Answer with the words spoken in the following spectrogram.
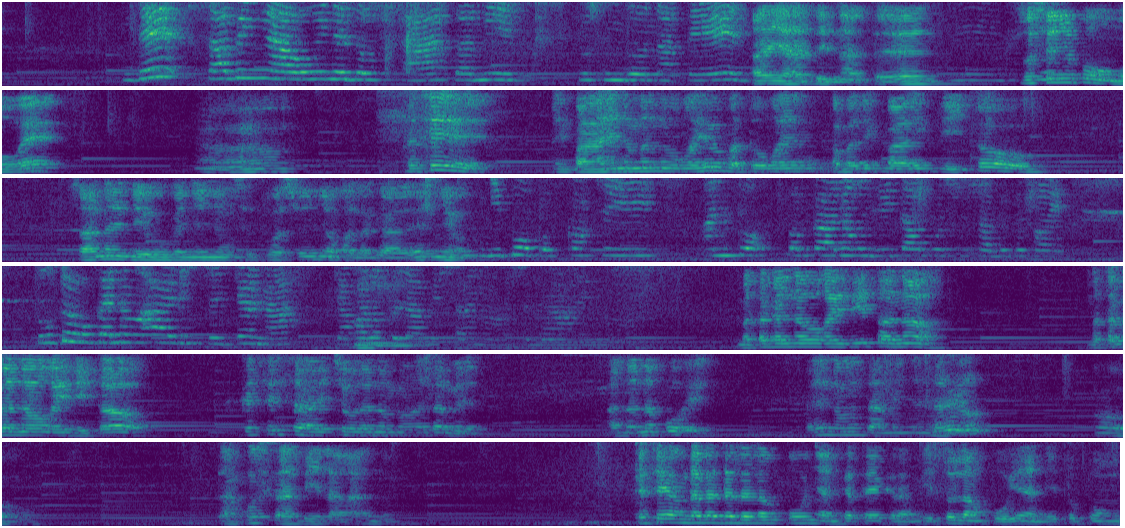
Hindi, sabi niya, uwi na daw siya. Sabi, susundo natin. Ay, hatid natin. Hmm, Gusto niyo pong umuwi? Ah. Kasi, may bahay naman ho kayo. Ba't ho kayo pabalik-balik dito? Sana hindi ho ganyan yung sitwasyon nyo, kalagayan nyo. Hindi po, pag kasi, ano po, pagka nakikita ko po, sabi ko sa kanya, Tuto, huwag ka nang aalis na dyan, ha? Diyan ka lang Hmm. palagi sa, ano, sa bahay mo. Matagal na ho kayo dito, no? Matagal na ho kayo dito. Kasi sa itsura ng mga damit, ano na po eh. Ayun o, dami niyan damit. Ano? Oo. Tapos kabila ano. Kasi ang dala-dala lang po niyan, katekram, ito lang po yan. Ito pong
